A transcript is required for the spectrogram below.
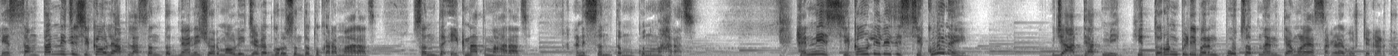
हे संतांनी जे शिकवले आपला संत ज्ञानेश्वर माऊली जगद्गुरु संत तुकाराम महाराज संत एकनाथ महाराज आणि संत मुकुंद महाराज. ह्यांनी शिकवलेली जी शिकवण आहे म्हणजे आध्यात्मिक ही तरुण पिढीपर्यंत पोचत नाही आणि त्यामुळे या सगळ्या गोष्टी काढतात.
